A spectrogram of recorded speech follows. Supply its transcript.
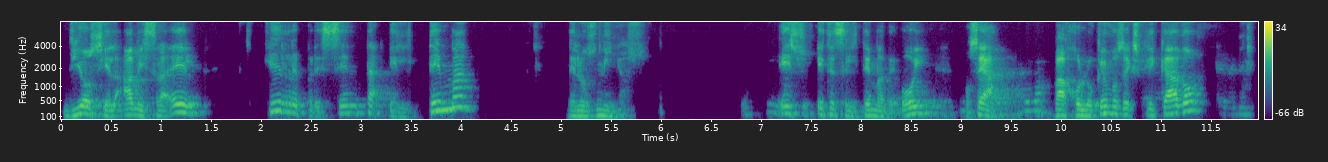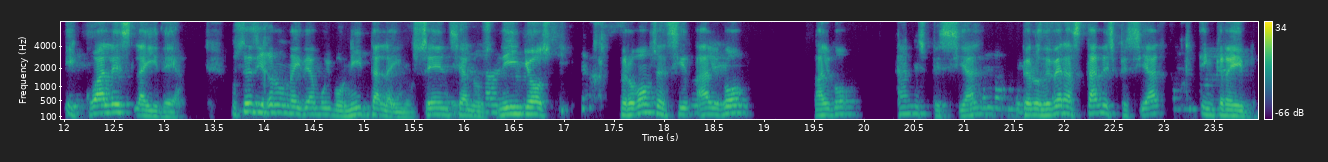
Dios y el Am Israel. ¿Qué representa el tema de los niños? este es el tema de hoy, o sea, bajo lo que hemos explicado y cuál es la idea. Ustedes dijeron una idea muy bonita, la inocencia, los niños, pero vamos a decir algo, algo tan especial, pero de veras tan especial, increíble.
